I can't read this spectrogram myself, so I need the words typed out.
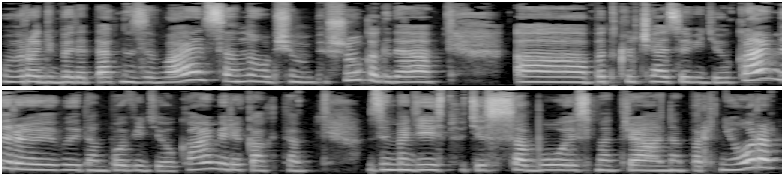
вроде бы это так называется. Ну, в общем, пишу, когда подключаются видеокамеры, и вы там по видеокамере как-то взаимодействуете с собой, смотря на партнера.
